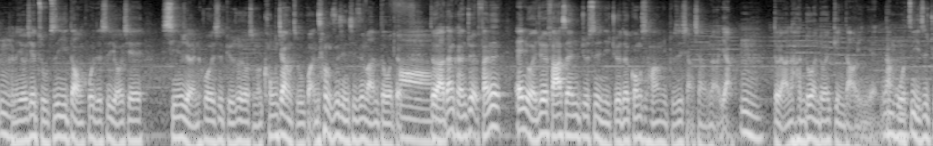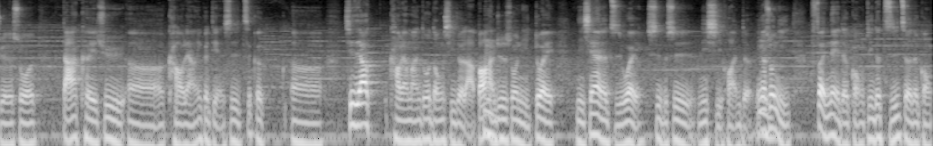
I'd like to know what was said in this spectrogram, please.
嗯，可能有一些组织异动，或者是有一些新人，或者是比如说有什么空降主管 这种事情，其实蛮多的，哦，对啊，但可能就反正 anyway 就会发生，就是你觉得公司好像你不是想象那样，嗯，对啊，那很多人都会顶到一年，那我自己是觉得说。大家可以去呃考量一个点是这个呃，其实要考量蛮多东西的啦，包含就是说你对你现在的职位是不是你喜欢的，应该说你分内的工，你的职责的工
